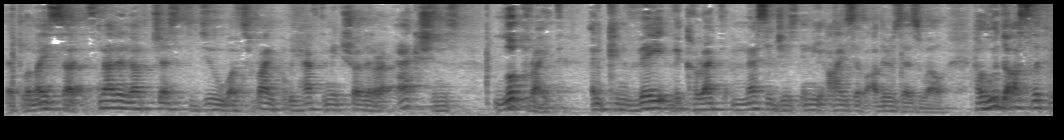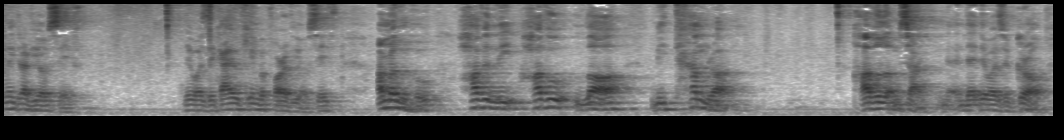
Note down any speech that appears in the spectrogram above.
That Lamaisa, it's not enough just to do what's right, but we have to make sure that our actions look right and convey the correct messages in the eyes of others as well. Haluda Aslik made Rav Yosef. There was a guy who came before Rav Yosef. Amrluhu, Havu La Mitamra Havul, I'm sorry, there was a girl.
